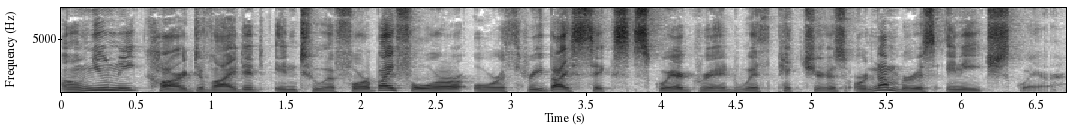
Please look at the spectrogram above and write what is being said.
own unique card divided into a 4x4 or 3x6 square grid with pictures or numbers in each square.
